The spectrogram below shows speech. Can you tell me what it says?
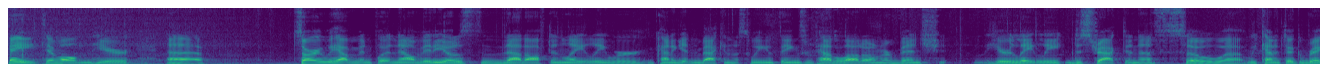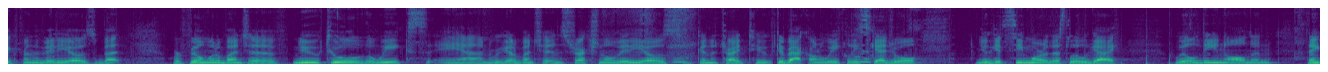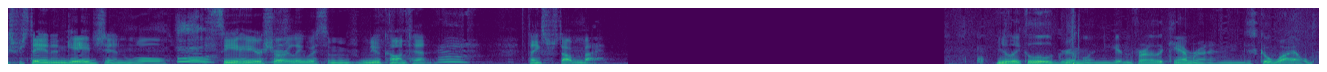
Hey, Tim Alden here. Uh, sorry we haven't been putting out videos that often lately. We're kind of getting back in the swing of things. We've had a lot on our bench here lately distracting us. So uh, we kind of took a break from the videos, but we're filming a bunch of new tool of the weeks and we got a bunch of instructional videos. Gonna try to get back on a weekly schedule. You'll get to see more of this little guy, Will Dean Alden. Thanks for staying engaged and we'll see you here shortly with some new content. Thanks for stopping by. You're like a little gremlin. You get in front of the camera and you just go wild.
